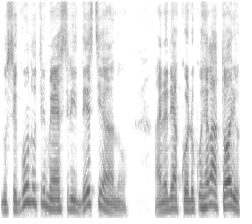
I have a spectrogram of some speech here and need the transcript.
no segundo trimestre deste ano. Ainda de acordo com o relatório,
